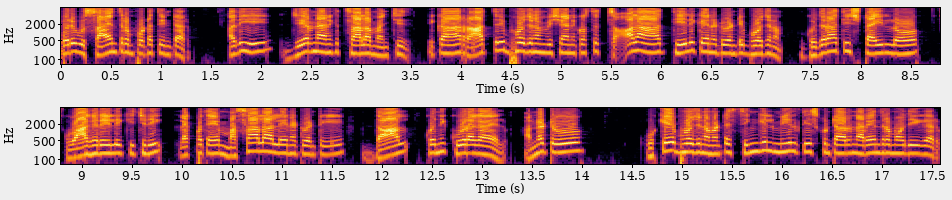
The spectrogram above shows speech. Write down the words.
పెరుగు సాయంత్రం పూట తింటారు. అది జీర్ణానికి చాలా మంచిది. ఇక రాత్రి భోజనం విషయానికి వస్తే చాలా తేలికైనటువంటి భోజనం. గుజరాతీ స్టైల్లో వాగరేలి కిచిడి లేకపోతే మసాలా లేనటువంటి దాల్ కొన్ని కూరగాయలు. అన్నట్టు ఒకే భోజనం అంటే సింగిల్ మీల్ తీసుకుంటారు నరేంద్ర మోదీ గారు.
